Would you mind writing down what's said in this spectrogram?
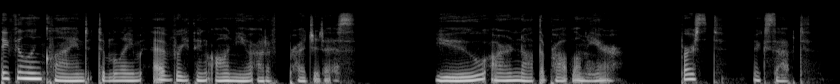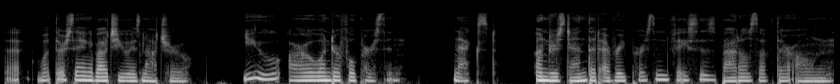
They feel inclined to blame everything on you out of prejudice. You are not the problem here. First, accept that what they're saying about you is not true. You are a wonderful person. Next, understand that every person faces battles of their own.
